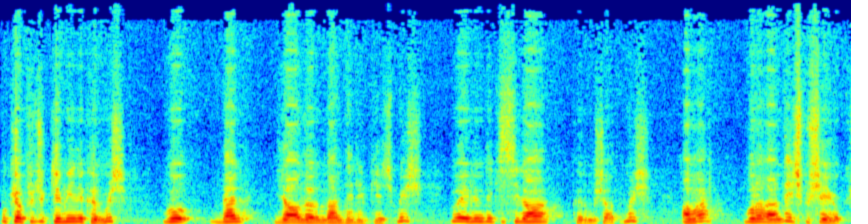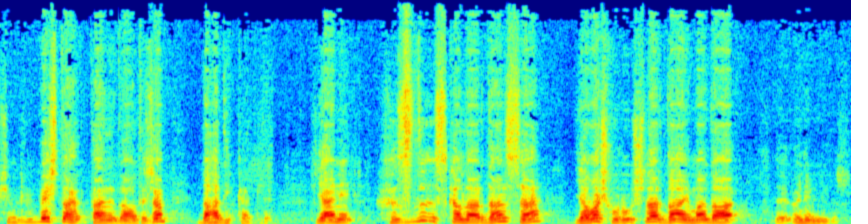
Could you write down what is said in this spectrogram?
Bu köprücük kemiğini kırmış. Bu bel yağlarından delip geçmiş. Bu elindeki silahı kırmış atmış. Ama buralarda hiçbir şey yok. Şimdi beş tane daha atacağım. Daha dikkatli. Yani hızlı ıskalardansa yavaş vuruşlar daima daha e, önemlidir.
